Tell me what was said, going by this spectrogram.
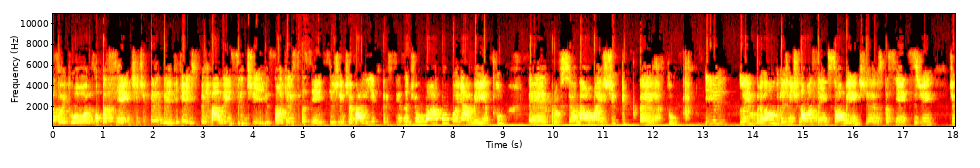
as 8 horas, o paciente de PD, o que, que, é isso? Permanência dia. São aqueles pacientes que a gente avalia que precisa de um acompanhamento é, profissional mais de perto. E lembrando que a gente não atende somente é, os pacientes de, de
